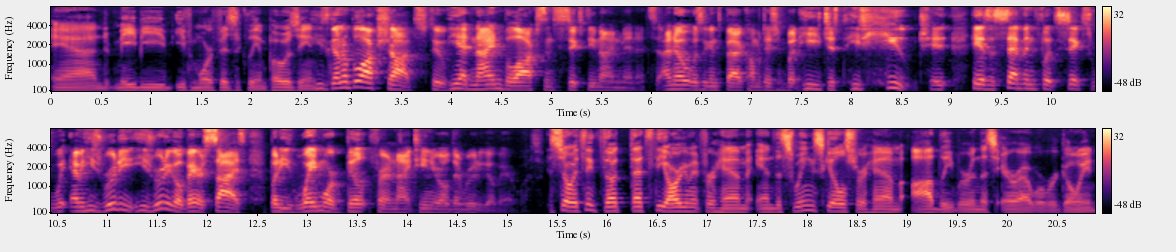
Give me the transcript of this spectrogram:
and maybe even more physically imposing. He's gonna block shots too. He had nine blocks in 69 minutes. I know it was against bad competition, but he just he's huge. He, he has a seven foot six. I mean, he's Rudy. He's Rudy Gobert's size, but he's way more built for a 19 year old than Rudy Gobert. So I think that that's the argument for him, and the swing skills for him. Oddly, we're in this era where we're going.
